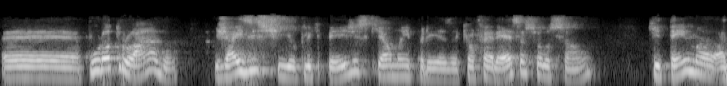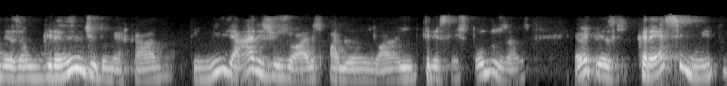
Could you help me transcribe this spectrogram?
É, por outro lado, já existia o ClickPages, que é uma empresa que oferece a solução, que tem uma adesão grande do mercado, tem milhares de usuários pagando lá e crescente todos os anos. É uma empresa que cresce muito,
